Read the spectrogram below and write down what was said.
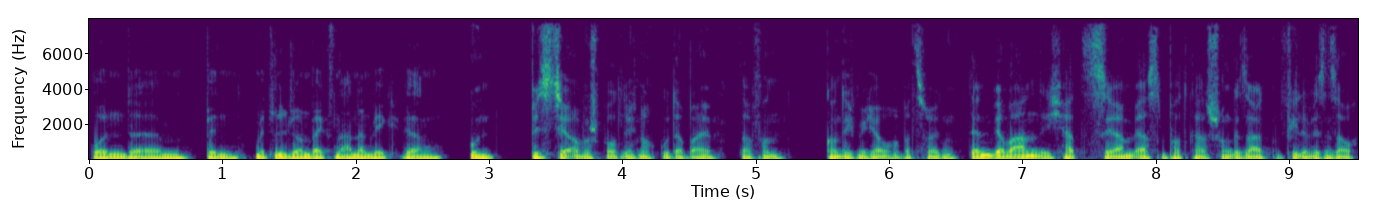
und ähm, bin mit Little John Bikes einen anderen Weg gegangen. Und bist ja aber sportlich noch gut dabei. Davon konnte ich mich auch überzeugen. Denn wir waren, ich hatte es ja im ersten Podcast schon gesagt, und viele wissen es auch,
